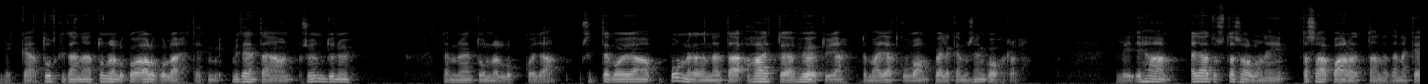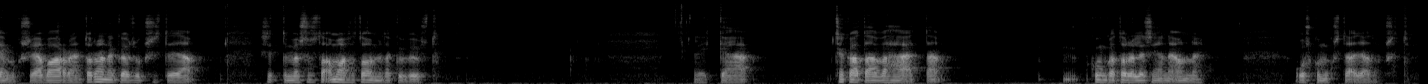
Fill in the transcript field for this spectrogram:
Eli tutkitaan nämä tunnelukon alkulähteet, miten tämä on syntynyt, tämmöinen tunnelukko, ja sitten voidaan punnita näitä haittoja ja hyötyjä tämän jatkuvan pelkäämisen kohdalla. Eli ihan ajatustasolla niin tasapainotetaan näitä näkemyksiä vaarojen todennäköisyyksistä ja sitten myös tuosta omasta toimintakyvystä. Eli tsekataan vähän, että kuinka todellisia ne on ne uskomukset ja ajatukset.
